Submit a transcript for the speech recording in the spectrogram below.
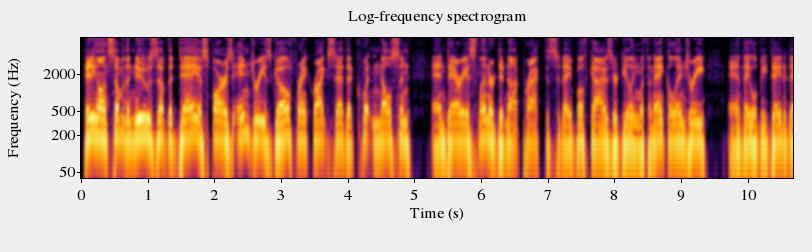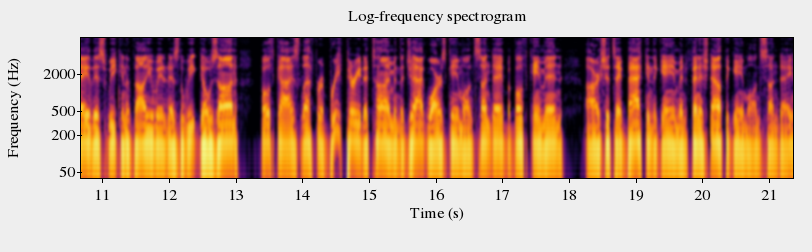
Hitting on some of the news of the day as far as injuries go, Frank Reich said that Quenton Nelson and Darius Leonard did not practice today. Both guys are dealing with an ankle injury and they will be day to day this week and evaluated as the week goes on. Both guys left for a brief period of time in the Jaguars game on Sunday, but both came in, or I should say, back in the game and finished out the game on Sunday.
